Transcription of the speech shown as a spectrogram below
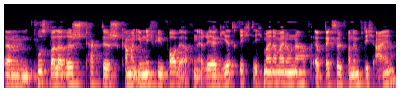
Ähm, fußballerisch, taktisch kann man ihm nicht viel vorwerfen. Er reagiert richtig, meiner Meinung nach. Er wechselt vernünftig ein.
